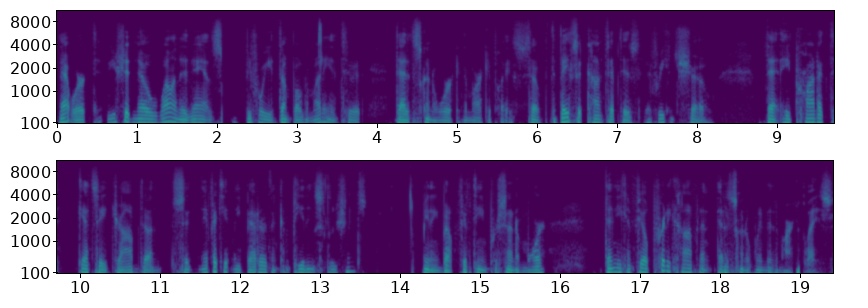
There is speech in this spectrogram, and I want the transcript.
that worked. You should know well in advance before you dump all the money into it that it's going to work in the marketplace. So the basic concept is if we can show that a product gets a job done significantly better than competing solutions, meaning about 15% or more, then you can feel pretty confident that it's going to win in the marketplace.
